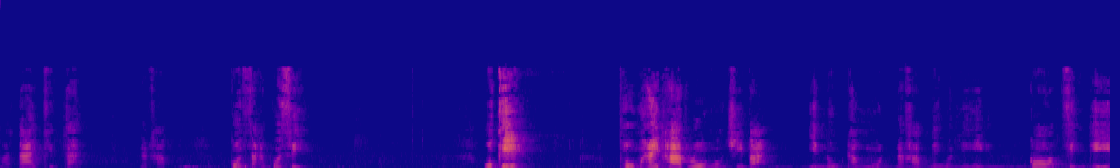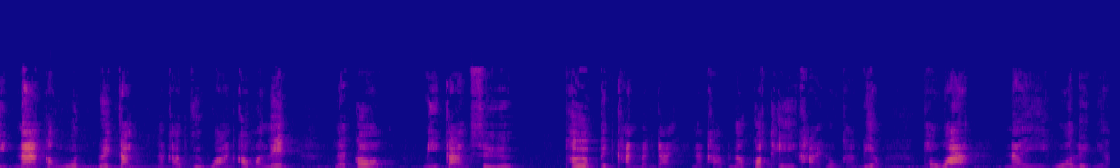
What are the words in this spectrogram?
มาใต้คลิปได้นะครับ กดสามกดสี่ โอเค ผมให้ภาพรวมของชิบะอินุทั้งหมดนะครับ ในวันนี้ก็สิ่งที่น่ากังวลด้วยกันนะครับ คือวานเข้ามาเล่น และก็มีการซื้อเพิ่มเป็นขั้นบันไดนะครับ แล้วก็เทขายลงครั้งเดียว เพราะว่าใน wallet เนี่ย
